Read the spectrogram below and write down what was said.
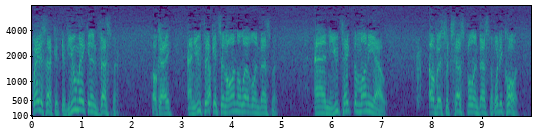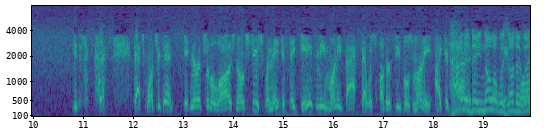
Wait a second. If you make an investment, okay, and you think Yep. it's an on the level investment, and you take the money out of a successful investment, what do you call it? It- That's once again ignorance of the law is no excuse. When they if they gave me money back that was other people's money, I could. How did they know it was other? windfall.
